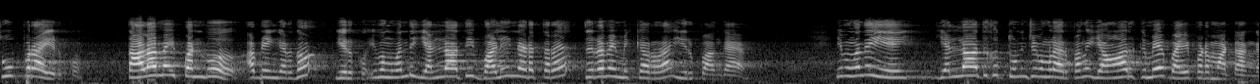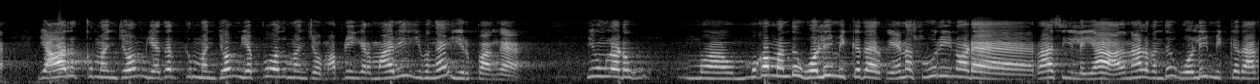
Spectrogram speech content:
சூப்பராக இருக்கும். தலைமை பண்பு அப்படிங்கிறதும் இருக்கும். இவங்க வந்து எல்லாத்தையும் வழி நடத்துகிற திறமை மிக்கவராக இருப்பாங்க. இவங்க வந்து எ- எல்லாத்துக்கும் துணிஞ்சவங்களாக இருப்பாங்க. யாருக்குமே பயப்பட மாட்டாங்க. யாருக்கு மஞ்சோம் எதற்கு மஞ்சோம் எப்போது மஞ்சோம் அப்படிங்கிற மாதிரி இவங்க இருப்பாங்க. இவங்களோட முகம் வந்து ஒளி மிக்கதாக இருக்கும். ஏன்னா சூரியனோட ராசி இல்லையா? அதனால் வந்து ஒளி மிக்கதாக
